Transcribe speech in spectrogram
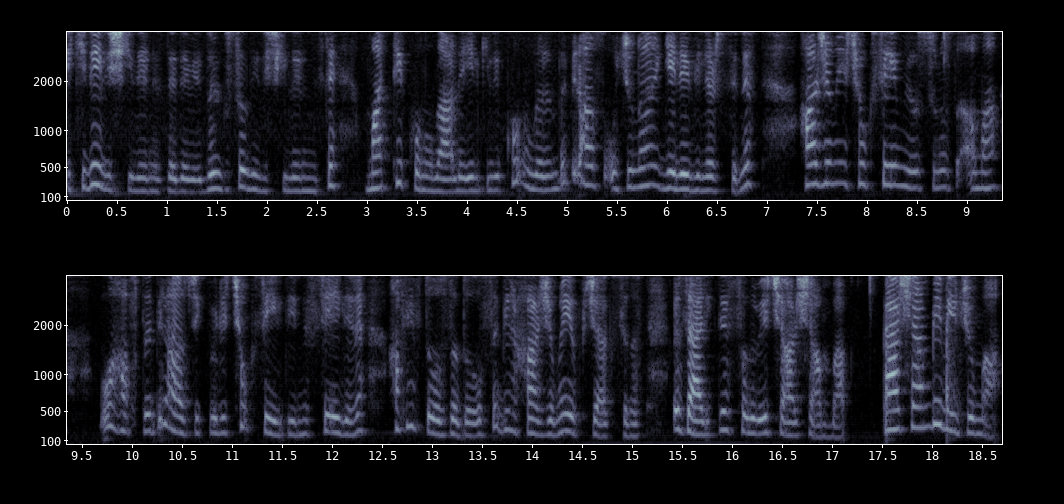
ikili ilişkilerinizde de duygusal ilişkilerinizde maddi konularla ilgili konularında biraz ucuna gelebilirsiniz. Harcamayı çok sevmiyorsunuz ama bu hafta birazcık böyle çok sevdiğiniz şeylere hafif dozda da olsa bir harcama yapacaksınız. Özellikle salı ve çarşamba. Perşembe ve cuma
